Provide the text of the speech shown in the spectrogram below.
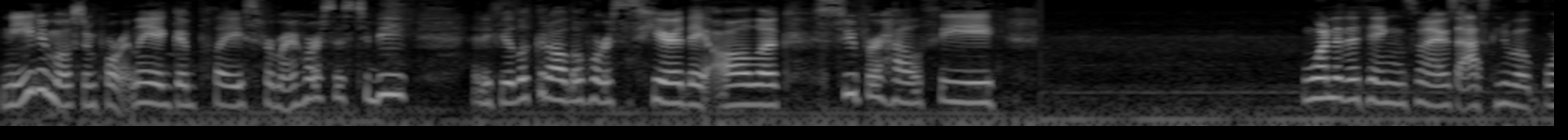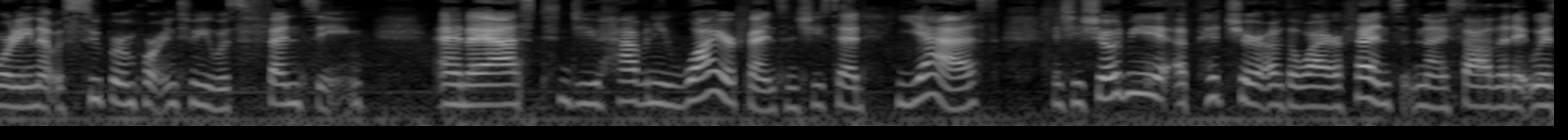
need and most importantly, a good place for my horses to be and if you look at all the horses here, they all look super healthy. One of the things when I was asking about boarding that was super important to me was fencing. and I asked, Do you have any wire fence? And she said, Yes. And she showed me a picture of the wire fence, and I saw that it was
